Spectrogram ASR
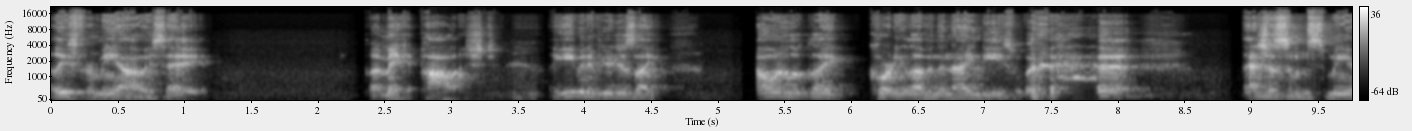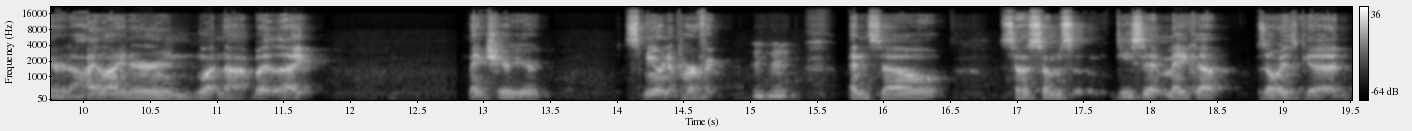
at least for me, I always say, but make it polished. Uh-huh. Like even if you're just like, I want to look like Courtney Love in the '90s. That's just some smeared eyeliner and whatnot. But like, make sure you're smearing it perfect. mhm. And so, so some decent makeup is always good.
